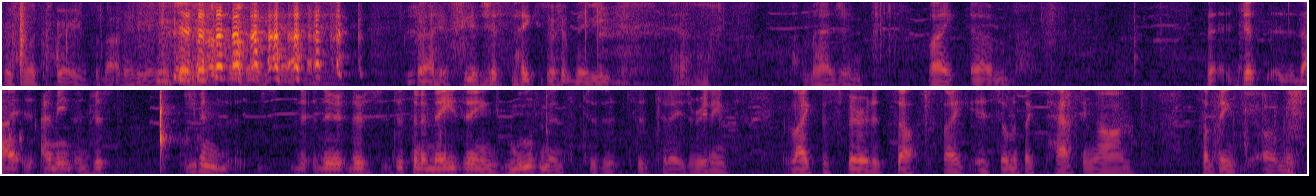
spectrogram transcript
personal experience about any of this. therefore but if you just like sort of maybe um, imagine, like, um, the, just the, I, mean, just even th- there, there's just an amazing movement to the to today's reading, like the spirit itself. Like it's almost like passing on something almost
